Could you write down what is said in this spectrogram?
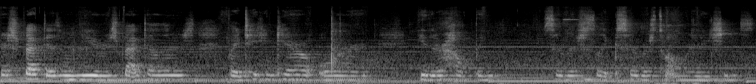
Respect is when you respect others by taking care or either helping. Service like service to all relations.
